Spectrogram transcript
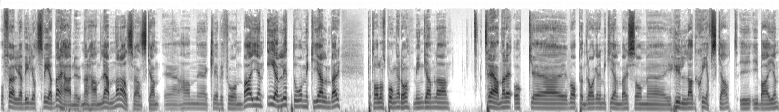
att följa Viljot Svedberg här nu när han lämnar allsvenskan. Eh, han eh, klev ifrån Bayern enligt då Micke Hjelmberg, på tal om Spånga då, min gamla tränare och eh, vapendragare Micke Hjelmberg som eh, hyllad chefscout i, i Bayern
